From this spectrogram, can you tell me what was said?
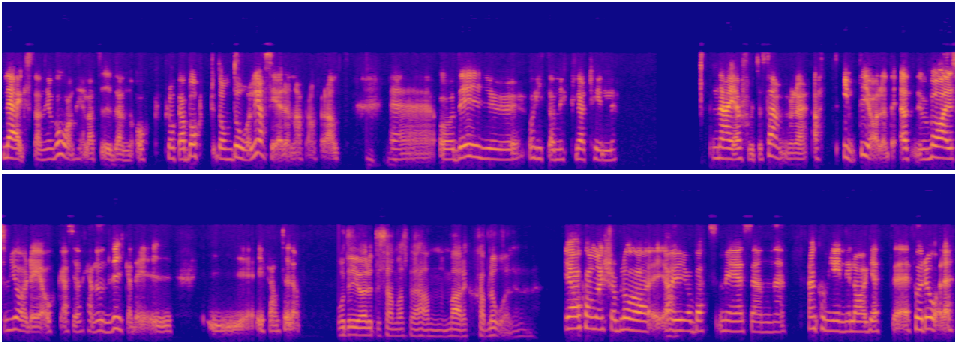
lägsta nivån hela tiden och plocka bort de dåliga serierna framför allt. Mm. Eh, och det är ju att hitta nycklar till när jag skjuter sämre att inte göra det. Att, vad är det som gör det och att jag kan undvika det i, i, i framtiden. Och det gör du tillsammans med han Mark Chablot? Eller? Ja, Carl-Marc Chablot jag har ju jobbat med sen, han kom ju in i laget eh, förra året.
